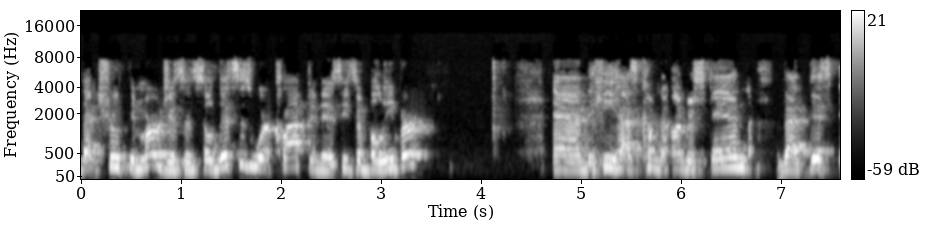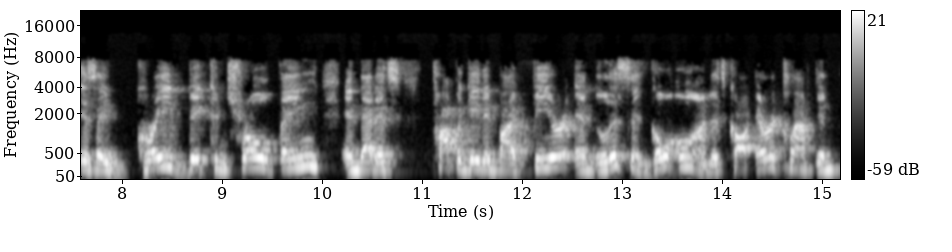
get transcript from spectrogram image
that truth emerges. And so this is where Clapton is. He's a believer. And he has come to understand that this is a great big control thing and that it's propagated by fear. And listen, go on. It's called Eric Clapton,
